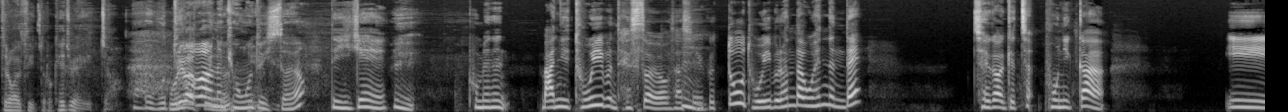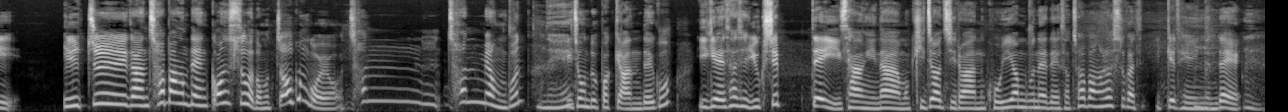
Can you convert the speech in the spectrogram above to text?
들어갈 수 있도록 해줘야겠죠. 못 우리가 들어가는 있는- 경우도 예. 있어요? 근데 이게 네. 보면은 많이 도입은 됐어요. 사실 음. 그또 도입을 한다고 했는데 제가 이렇게 차- 보니까 이 일주일간 처방된 건수가 너무 적은 거예요. 천, 천 명분? 네. 이 정도밖에 안 되고 이게 사실 60대 이상이나 뭐 기저질환, 고위험군에 대해서 처방을 할 수가 있게 돼 있는데 음.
